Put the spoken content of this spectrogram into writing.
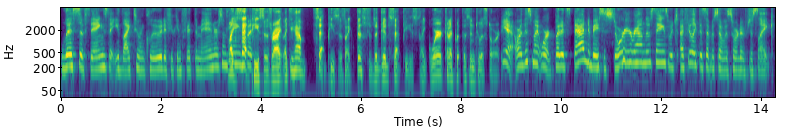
lists of things that you'd like to include if you can fit them in or something like set but- pieces, right? Like you have set pieces. Like this is a good set piece. Like where could I put this into a story? Yeah, or this might work, but it's bad to base a story around those things, which I feel like this episode was sort of just like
